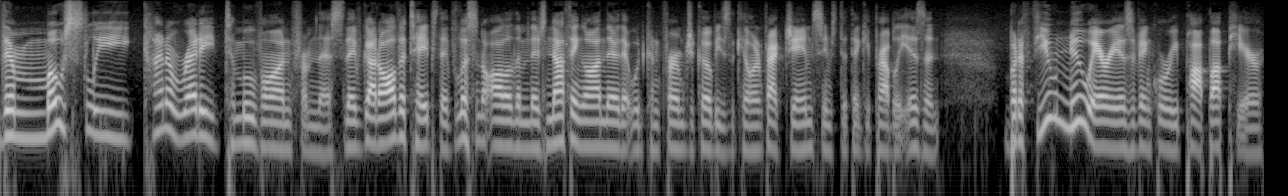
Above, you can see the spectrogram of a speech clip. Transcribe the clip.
they're mostly kind of ready to move on from this. They've got all the tapes, they've listened to all of them. There's nothing on there that would confirm Jacoby's the killer. In fact, James seems to think he probably isn't. But a few new areas of inquiry pop up here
